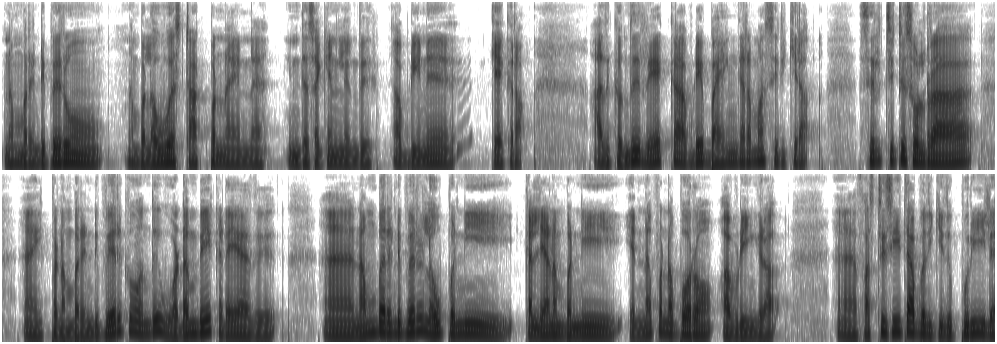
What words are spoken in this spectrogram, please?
நம்ம ரெண்டு பேரும் நம்ம லவ்வை ஸ்டார்ட் பண்ண என்ன இந்த செகண்ட்லேருந்து அப்படின்னு கேட்குறான் அதுக்கு வந்து ரேக்கா அப்படியே பயங்கரமாக சிரிக்கிறா. சிரிச்சிட்டு சொல்கிறா இப்போ நம்ம ரெண்டு பேருக்கும் வந்து உடம்பே கிடையாது. நம்ம ரெண்டு பேரும் லவ் பண்ணி கல்யாணம் பண்ணி என்ன பண்ண போகிறோம் அப்படிங்கிறா. ஃபஸ்ட்டு சீதாபதிக்கு இது புரியல.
